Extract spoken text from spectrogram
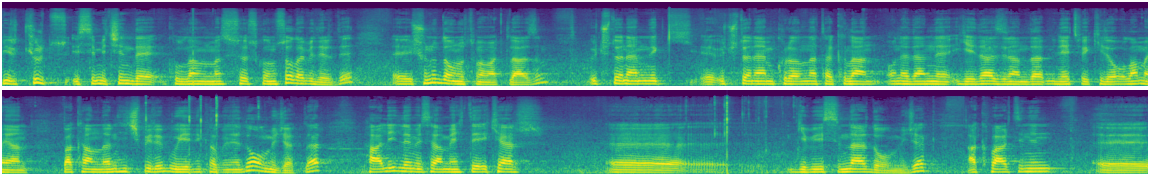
bir Kürt isim için de kullanılması söz konusu olabilirdi. E, şunu da unutmamak lazım. Üç dönemlik, e, üç dönem kuralına takılan o nedenle 7 Haziran'da milletvekili olamayan bakanların hiçbiri bu yeni kabinede olmayacaklar. Haliyle mesela Mehdi Eker e, gibi isimler de olmayacak. AK Parti'nin e,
